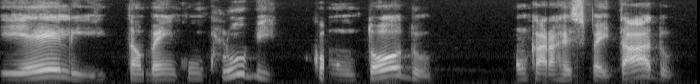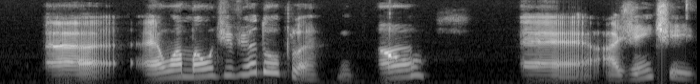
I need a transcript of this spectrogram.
e ele também com o clube como um todo, um cara respeitado, é, é uma mão de via dupla. Então, é, a gente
